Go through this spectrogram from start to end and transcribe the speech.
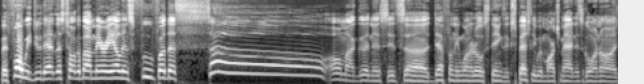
Before we do that, let's talk about Mary Ellen's Food for the Soul. Oh my goodness, it's uh, definitely one of those things, especially with March Madness going on,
